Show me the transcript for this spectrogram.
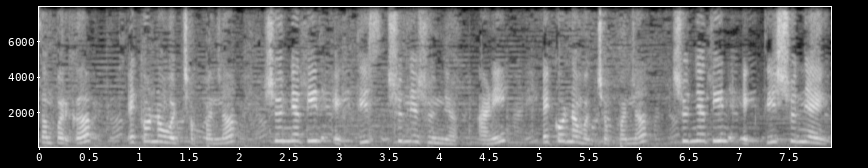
संपर्क एकोणनव्वद छप्पन्न शून्य तीन एकतीस शून्य शून्य आणि एकोणनव्वद छप्पन्न शून्य तीन एकतीस शून्य एक.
